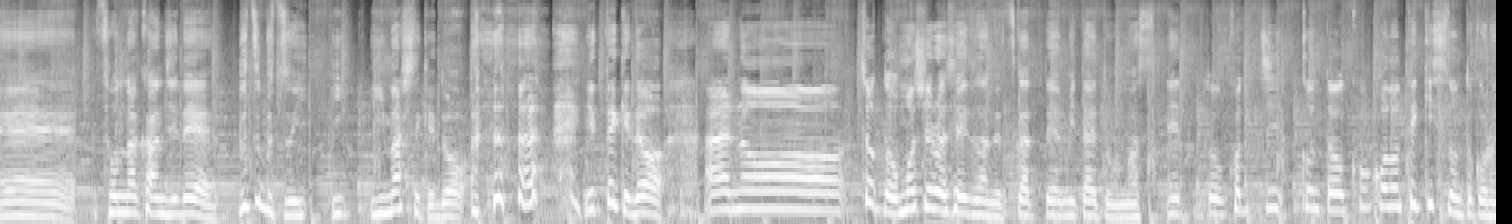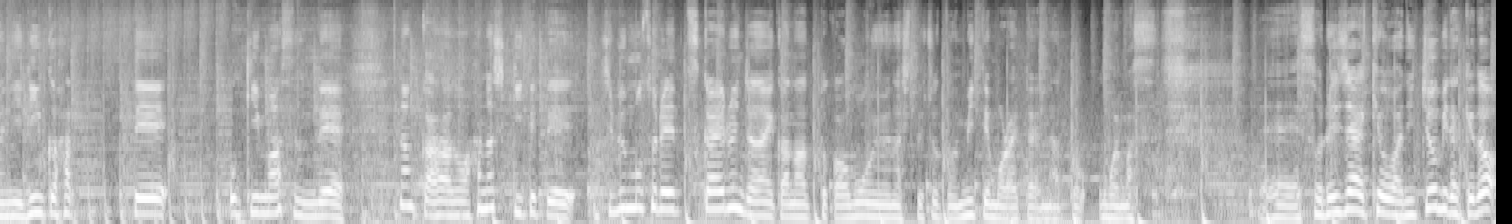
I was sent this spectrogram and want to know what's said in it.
えー、そんな感じでブツブツ言いましたけど 言ったけど、あのー、ちょっと面白い制度なんで使ってみたいと思います。えっと、こっち、今度ここのテキストのところにリンク貼っておきますんで、なんかあの話聞いてて、自分もそれ使えるんじゃないかなとか思うような人、ちょっと見てもらいたいなと思います。えー、それじゃあ今日は日曜日だけど、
